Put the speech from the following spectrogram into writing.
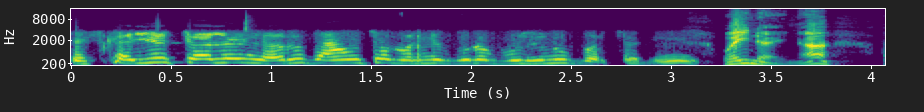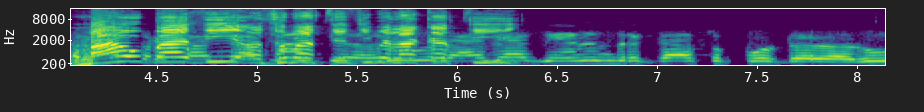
त्यसका यो च्यालेन्जहरू त आउँछ भन्ने कुरो बुझ्नुपर्छ नि। होइन होइन। माओवादी अथवा त्यति बेलाका ती ज्ञानेन्द्रका सपोर्टरहरू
